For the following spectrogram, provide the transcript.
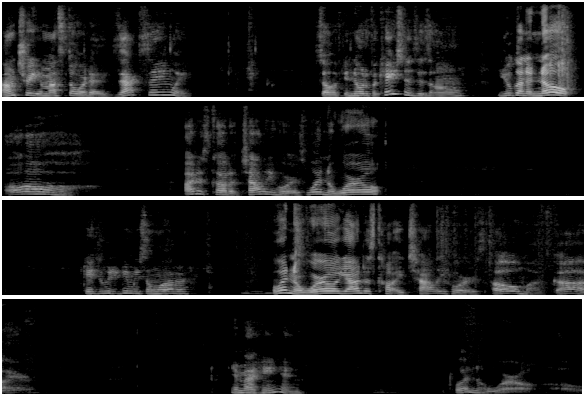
I'm treating my store the exact same way. So if your notifications is on, you're gonna know. Oh, I just caught a Charlie horse. What in the world? Can you, would you give me some water? What in the world? Y'all just caught a Charlie horse. Oh my God. Where? In my hand. What in the world? Oh,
